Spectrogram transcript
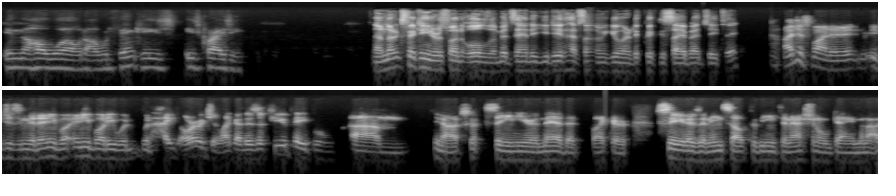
in the whole world. I would think he's he's crazy. Now, I'm not expecting you to respond to all of them, but Xander, you did have something you wanted to quickly say about GT. I just find it interesting that anybody anybody would, would hate Origin. Like, there's a few people, um, you know, I've seen here and there that like are, see it as an insult to the international game, and I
